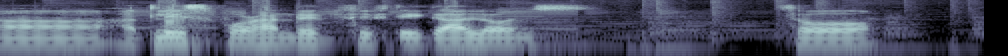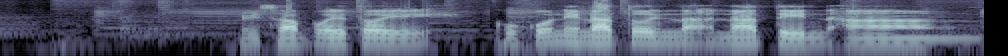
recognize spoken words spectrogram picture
uh, at least 450 gallons. So for example ito eh, kukunin natin na, natin ang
